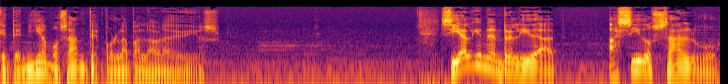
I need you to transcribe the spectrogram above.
que teníamos antes por la palabra de Dios. Si alguien en realidad ha sido salvo,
